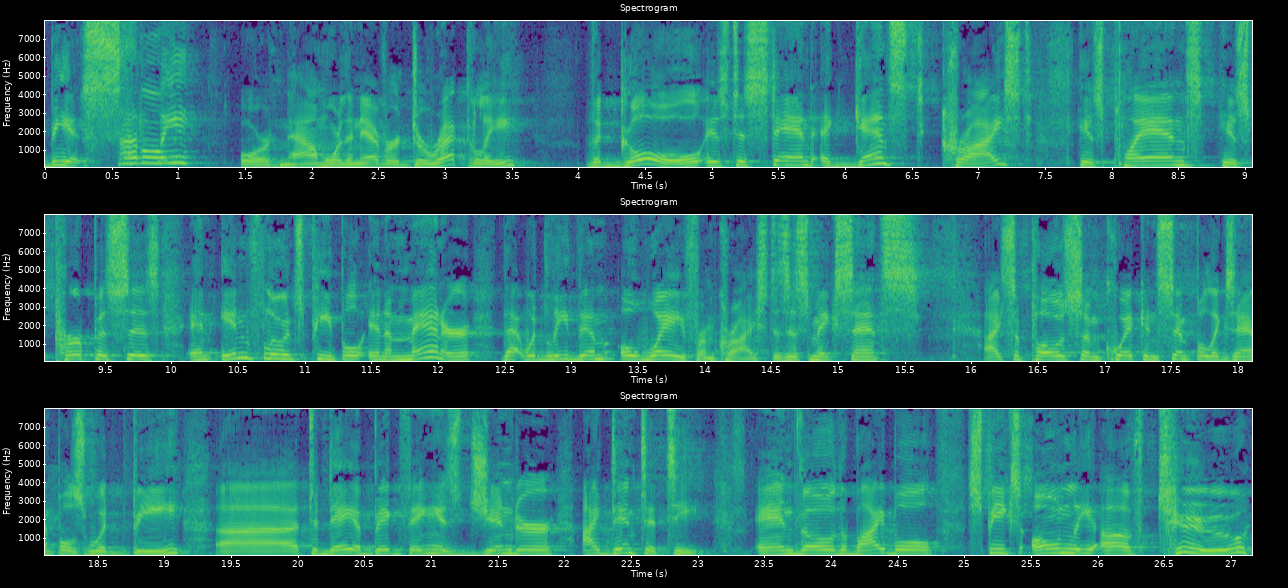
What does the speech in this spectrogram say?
be it subtly or now more than ever directly, the goal is to stand against Christ, his plans, his purposes, and influence people in a manner that would lead them away from Christ. Does this make sense? I suppose some quick and simple examples would be uh, today, a big thing is gender identity. And though the Bible speaks only of two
